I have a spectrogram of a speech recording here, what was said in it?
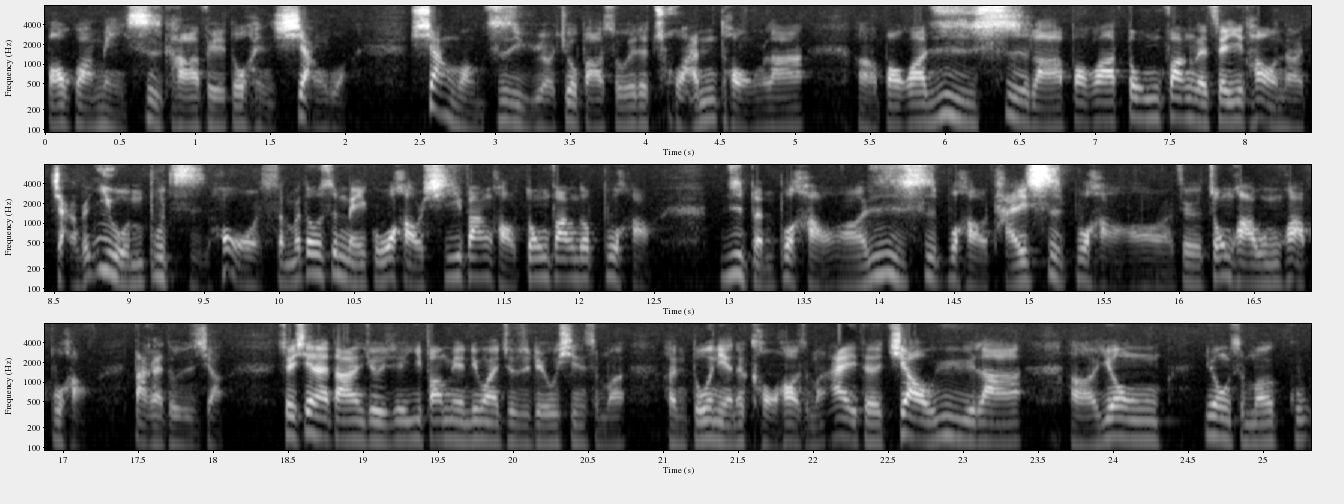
包括美式咖啡都很向往。向往之余啊，就把所谓的传统啦啊，包括日式啦，包括东方的这一套呢，讲的一文不值。嚯，什么都是美国好，西方好，东方都不好。日本不好啊，日式不好，台式不好啊，这个中华文化不好，大概都是这样。所以现在当然就就一方面，另外就是流行什么很多年的口号，什么爱的教育啦，啊，用用什么鼓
